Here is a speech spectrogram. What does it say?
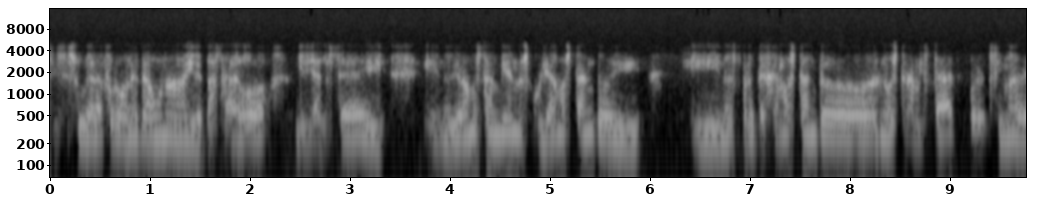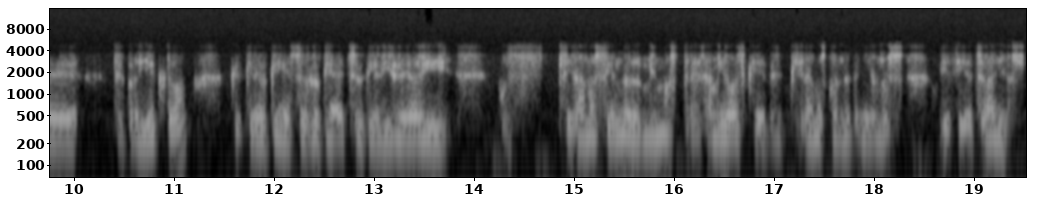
Si se sube a la furgoneta uno y le pasa algo, yo ya lo sé. Y, nos llevamos tan bien, nos cuidamos tanto y, nos protegemos tanto nuestra amistad por encima de, del proyecto, que creo que eso es lo que ha hecho que el día de hoy pues sigamos siendo los mismos tres amigos que, que éramos cuando teníamos 18 años.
